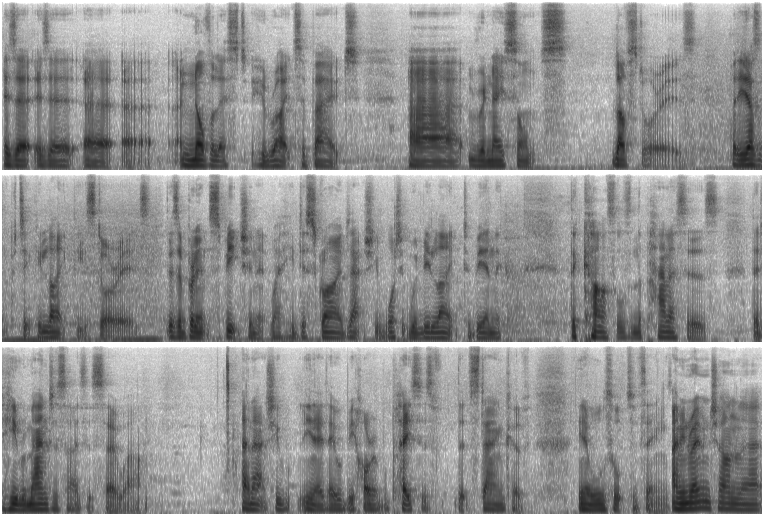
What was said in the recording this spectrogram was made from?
is a is a a, a novelist who writes about uh, Renaissance love stories, but he doesn't particularly like these stories. There's a brilliant speech in it where he describes actually what it would be like to be in the the castles and the palaces that he romanticizes so well. And actually, you know, they would be horrible places that stank of, you know, all sorts of things. I mean, Raymond Chandler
